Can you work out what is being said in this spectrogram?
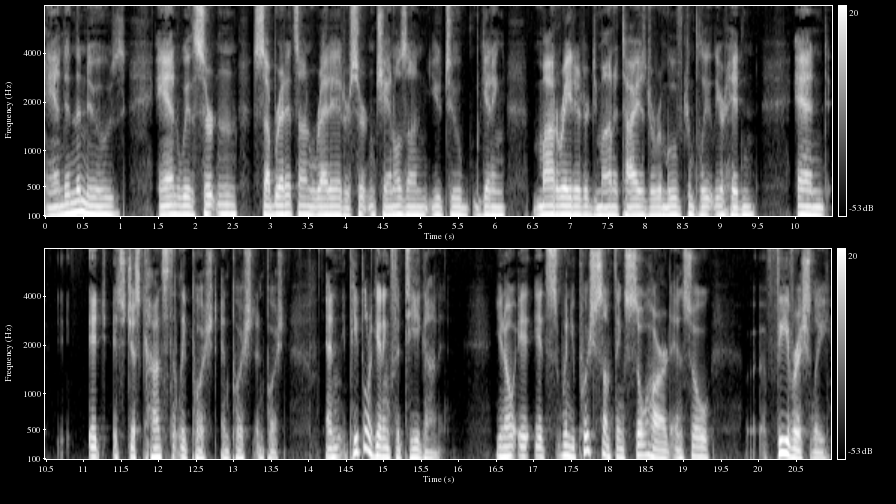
and in the news and with certain subreddits on Reddit or certain channels on YouTube getting moderated or demonetized or removed completely or hidden. And it it's just constantly pushed and pushed and pushed. And people are getting fatigue on it. You know, it, it's when you push something so hard and so feverishly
